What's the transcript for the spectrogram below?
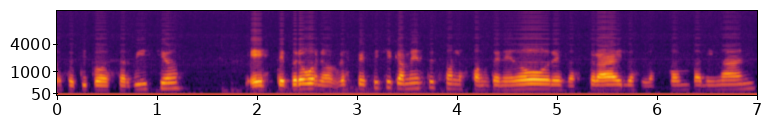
ese tipo de servicios. Este, pero bueno, específicamente son los contenedores, los trailers, los company man,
